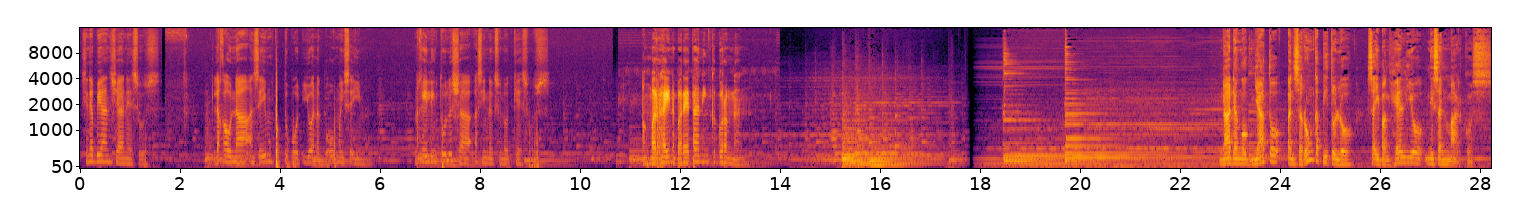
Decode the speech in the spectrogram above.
Sinabihan siya ni Jesus, Lakaw na ang sa imong pagtubod iyo ang nagpaumay sa imo Nakiling tulos siya asin nagsunod kay Jesus. Ang marhay na bareta ning kagurangnan. Nadangog niyato ang sarong kapitulo sa Ebanghelyo ni San Marcos.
